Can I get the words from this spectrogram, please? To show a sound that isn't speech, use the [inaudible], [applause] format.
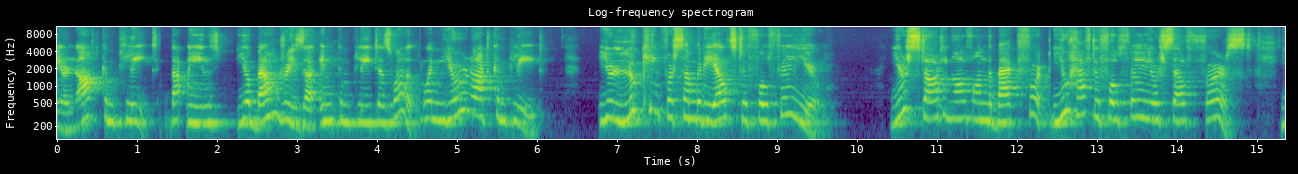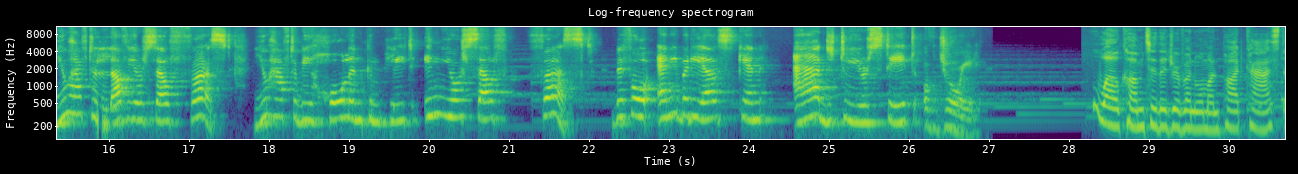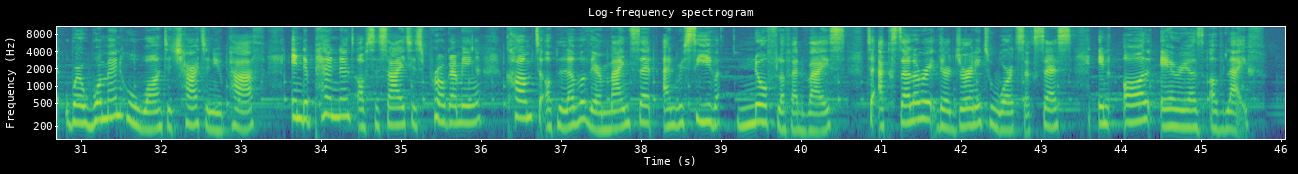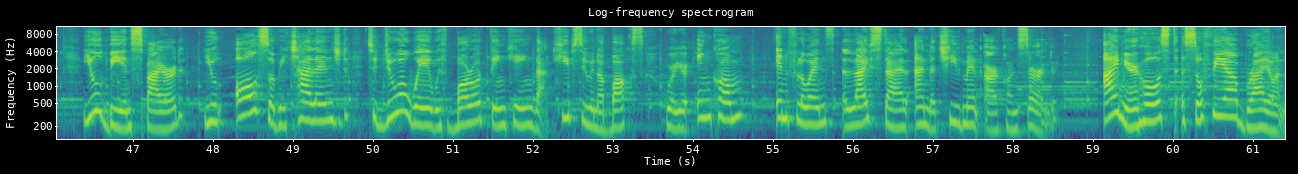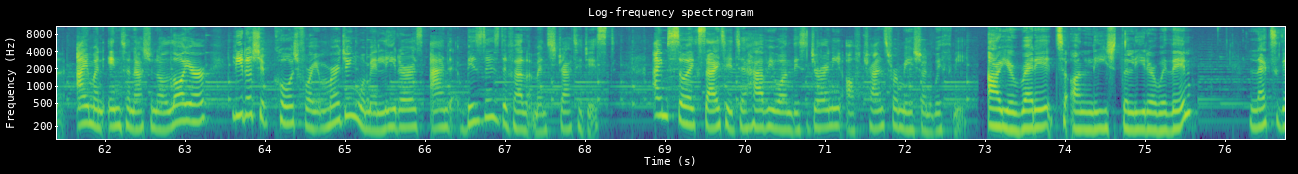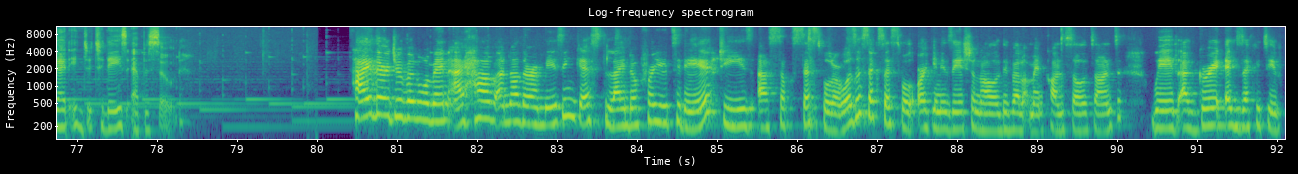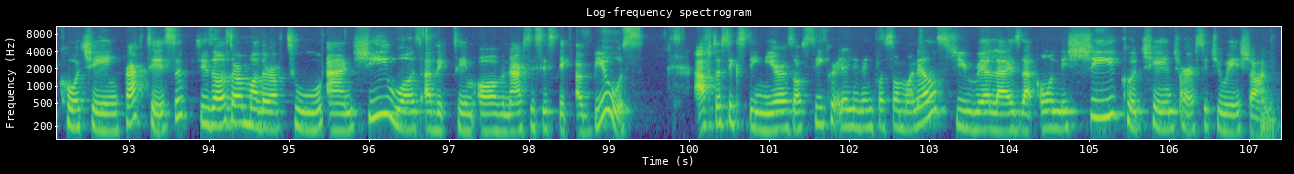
you're not complete, that means your boundaries are incomplete as well. When you're not complete, you're looking for somebody else to fulfill you. You're starting off on the back foot. You have to fulfill yourself first. You have to love yourself first. You have to be whole and complete in yourself first before anybody else can add to your state of joy. Welcome to the Driven Woman podcast, where women who want to chart a new path, independent of society's programming, come to uplevel their mindset and receive no fluff advice to accelerate their journey towards success in all areas of life. You'll be inspired. You'll also be challenged to do away with borrowed thinking that keeps you in a box where your income, influence, lifestyle, and achievement are concerned. I'm your host, Sophia Bryan. I'm an international lawyer, leadership coach for emerging women leaders, and business development strategist. I'm so excited to have you on this journey of transformation with me. Are you ready to unleash the leader within? Let's get into today's episode. Hi there, driven woman. I have another amazing guest lined up for you today. She's a successful or was a successful organizational development consultant with a great executive coaching practice. She's also a mother of two, and she was a victim of narcissistic abuse. After 16 years of secretly living for someone else, she realized that only she could change her situation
